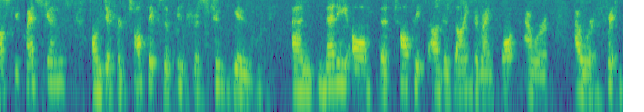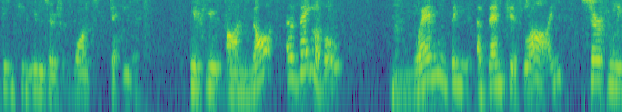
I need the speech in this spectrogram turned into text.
ask your questions on different topics of interest to you and many of the topics are designed around what our our Fripp VT users want to hear. If you are not available when the event is live, certainly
